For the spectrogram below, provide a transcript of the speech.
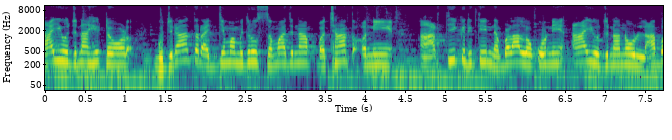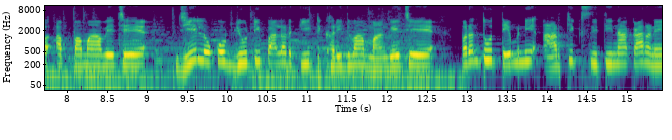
આ યોજના હેઠળ ગુજરાત રાજ્યમાં મિત્રો સમાજના પછાત અને આર્થિક રીતે નબળા લોકોને આ યોજનાનો લાભ આપવામાં આવે છે. જે લોકો બ્યુટી પાર્લર કીટ ખરીદવા માંગે છે, પરંતુ તેમની આર્થિક સ્થિતિના કારણે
